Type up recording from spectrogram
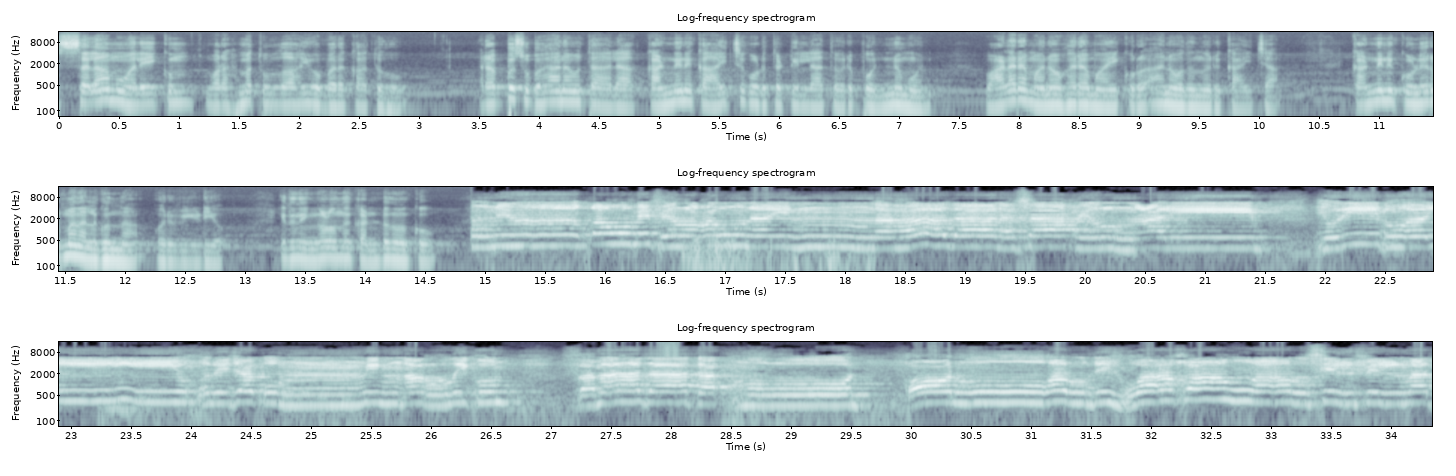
അസ്സലാമു അലൈക്കും വറഹ്മത്തുള്ളാഹി വബറകാതുഹു റബ്ബ് സുബ്ഹാനഹു തആല കണ്ണിന് കാഴ്ച കൊടുത്തിട്ടില്ലാത്ത ഒരു പൊന്നുമോൻ വളരെ മനോഹരമായി ഖുർആൻ ഓതുന്ന ഒരു കാഴ്ച കണ്ണിന് കുളിർമ നൽകുന്ന ഒരു വീഡിയോ ഇത് നിങ്ങളൊന്ന് കണ്ടു നോക്കൂ من قوم فرعون إن هذا لساحر عليم يريد أن يخرجكم من أرضكم فماذا تأمرون قالوا أرده وأخاه وأرسل في المدائن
